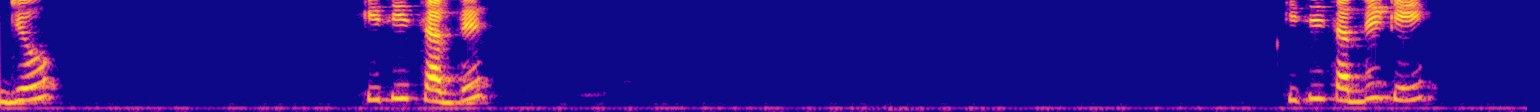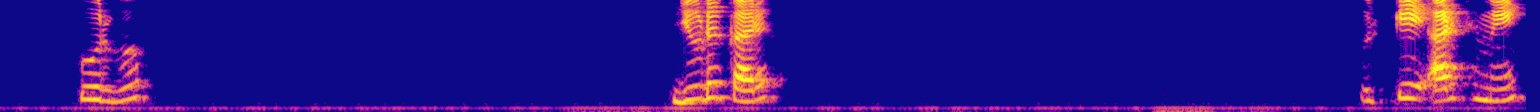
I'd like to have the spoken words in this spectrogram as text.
जो किसी शब्द किसी शब्द के पूर्व जुड़कर उसके अर्थ में,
